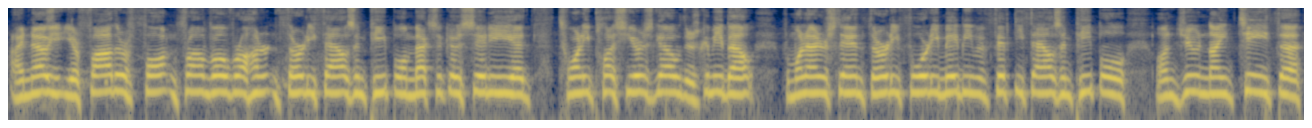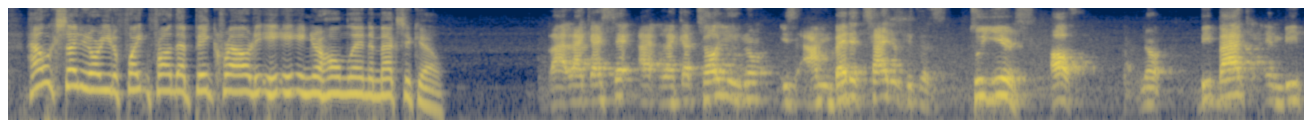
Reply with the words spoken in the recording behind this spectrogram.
I know your father fought in front of over 130,000 people in Mexico City uh, 20 plus years ago. There's going to be about, from what I understand, 30, 40, maybe even 50,000 people on June 19th. Uh, how excited are you to fight in front of that big crowd in, in your homeland in Mexico? Like, I said, I, like I told you, you know, I'm very excited because two years off, you know, be back and be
